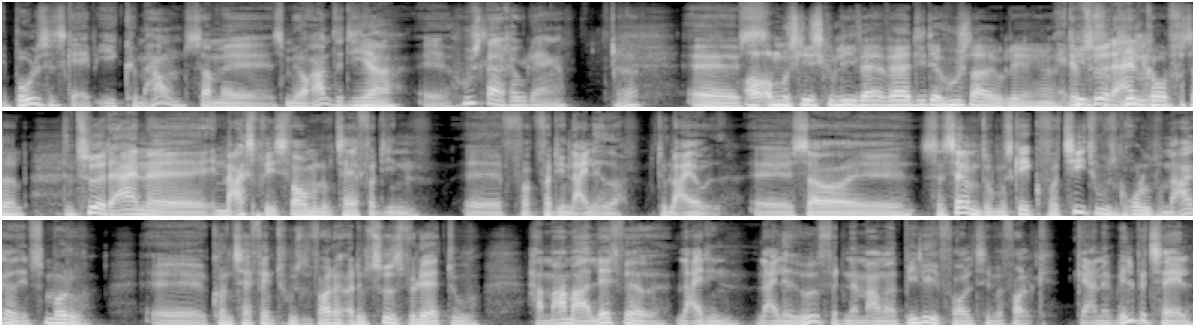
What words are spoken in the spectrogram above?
et boligselskab i København, som, øh, som jo ramt af de her øh, huslejereguleringer. Ja. Øh, og, og måske skulle lige, hvad, hvad er de der huslejereguleringer? Ja, det betyder, helt, der er helt en, kort fortalt. Det betyder, at der er en, øh, en makspris, hvor man nu tager for din, øh, for, for dine lejligheder, du lejer ud. Øh, så, øh, så selvom du måske kunne få 10.000 kroner ud på markedet, så må du øh, kun tage 5.000 for det. Og det betyder selvfølgelig, at du har meget, meget let ved at lege din lejlighed ud, for den er meget, meget billig i forhold til, hvad folk gerne vil betale.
